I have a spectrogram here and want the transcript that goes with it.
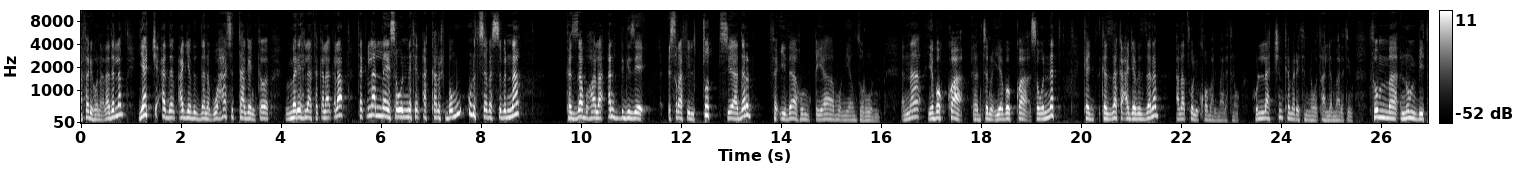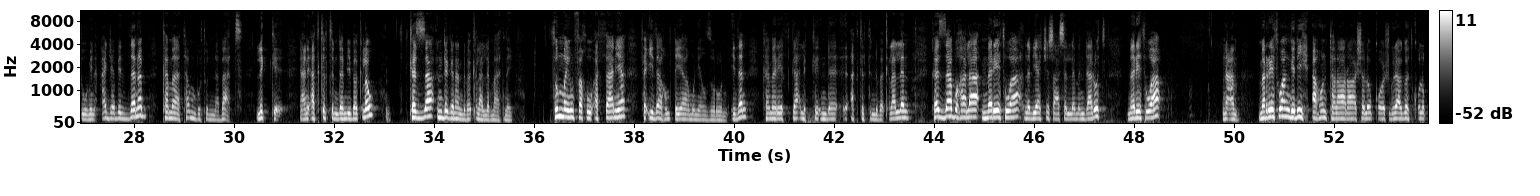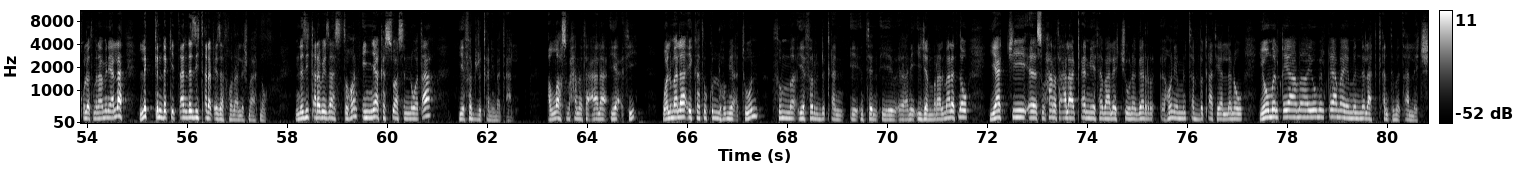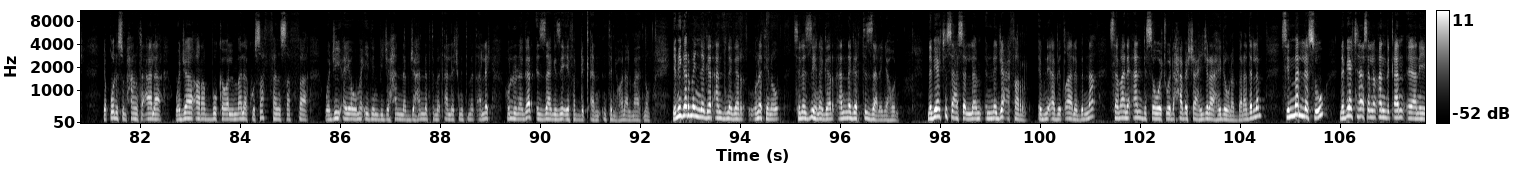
አፈር ይሆናል አይደለም? ያቺ አጀብ ዘነብ ውሃ ስታገኝ መሬት ላይ ተቀላቅላ ጠቅላላ የሰውነቴን አካሎች በሙሉ ትሰበስብና ከዛ በኋላ አንድ ጊዜ እስራፊል ቱት ሲያደርግ ፈኢዛ ሁም ቅያሙን የንظሩን እና የበኳ የበኳ ሰውነት ከዛ ከአጀብ ዘነብ አላጦል ይቆማል ማለት ነው ሁላችን ከመሬት እንወጣለን ማለት ነው ثم ننبت من عجب الذنب كما تنبت النبات ልክ አትክልት እንደሚበቅለው ከዛ እንደገና እንበቅላለን ማለት ነው ثم ينفخ الثانية فإذا هم قيام ينظرون إذن ከመሬት ጋር ልክ እንደ አትክልት እንበቅላለን ከዛ በኋላ መሬትዋ ነቢያችን ስ ሰለም እንዳሉት መሬትዋ ናም መሬትዋ እንግዲህ አሁን ተራራ ሸለቆች ጉዳገት ቁልቁለት ምናምን ያላት ልክ እንደ ቂጣ እንደዚህ ጠረጴዛ ትሆናለች ማለት ነው እንደዚህ ጠረጴዛ ስትሆን እኛ ከእሷ ስንወጣ የፍርድ ቀን ይመጣል አላህ ስብሓን ወተዓላ ያእቲ ወልመላኢከቱ ኩልሁም ያእቱን ثم የፍርድ ቀን ይጀምራል ማለት ነው ያቺ ስብሓን ወተዓላ ቀን የተባለችው ነገር አሁን የምንጠብቃት ያለነው የውም ልቅያማ የውም ልቅያማ የምንላት ቀን ትመጣለች يقول سبحانه وتعالى وجاء ربك والملك صفا صفا وجيء يومئذ بجهنم. جهنم تمتقلش من تمتقلش هل نجر الزاج زي يفردك أن أنتني هنا المات نوم يمجر من نجر عند نجر ونثنو سلزه نجر أن نجر تزال يهون نبي صلى الله عليه إن جعفر ابن أبي طالب النا سمان عند سوتش ود حبشة هجرة هيدون برا دلم سملسو نبي صلى الله عليه عندك أن يعني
